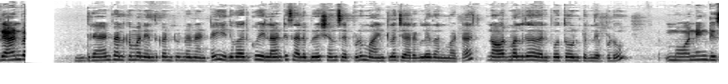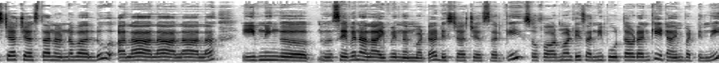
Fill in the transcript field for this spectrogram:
గ్రాండ్ గ్రాండ్ వెల్కమ్ అని ఎందుకు అంటున్నానంటే ఇది వరకు ఇలాంటి సెలబ్రేషన్స్ ఎప్పుడు మా ఇంట్లో జరగలేదన్నమాట. నార్మల్గా వెళ్ళిపోతూ ఉంటుంది ఎప్పుడు. మార్నింగ్ డిశ్చార్జ్ చేస్తాను అన్న వాళ్ళు అలా అలా అలా అలా ఈవినింగ్ సెవెన్ అలా అయిపోయిందనమాట డిశ్చార్జ్ చేసేసరికి. సో ఫార్మాలిటీస్ అన్నీ పూర్తవడానికి ఈ టైం పట్టింది.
